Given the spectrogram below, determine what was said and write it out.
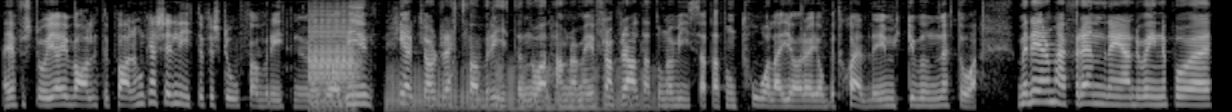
Ja, Jag förstår, jag är i valet och kvalet. Hon kanske är lite för stor favorit nu ändå. Det är ju helt klart rätt favorit ändå, Alhambra med. Framförallt att hon har visat att hon tål att göra jobbet själv. Det är mycket vunnet då. Men det är de här förändringarna. Du var inne på eh,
